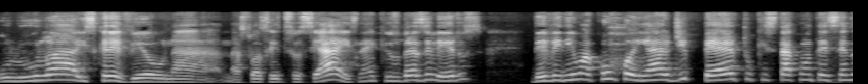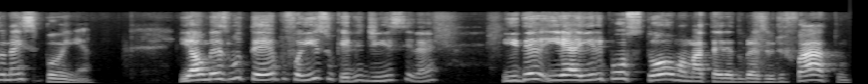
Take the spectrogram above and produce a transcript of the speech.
o Lula escreveu na, nas suas redes sociais né, que os brasileiros deveriam acompanhar de perto o que está acontecendo na Espanha. E, ao mesmo tempo, foi isso que ele disse, né? E, de, e aí ele postou uma matéria do Brasil de Fato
